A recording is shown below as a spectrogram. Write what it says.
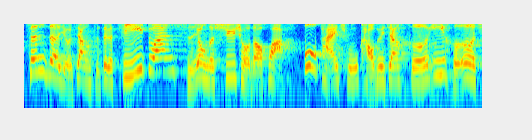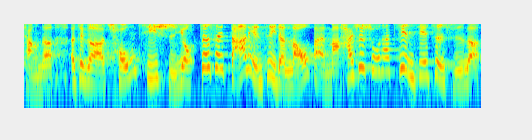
真的有这样子这个极端使用的需求的话，不排除考虑将核一、核二厂呢，呃，这个重启使用，这是在打脸自己的老板吗？还是说他间接证实了，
